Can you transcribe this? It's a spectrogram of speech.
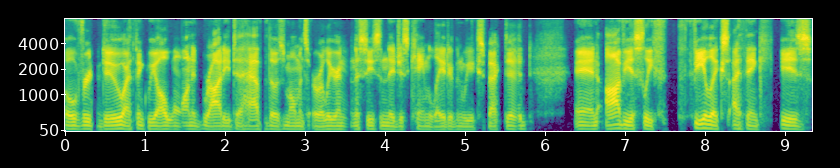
overdue. I think we all wanted Roddy to have those moments earlier in the season. They just came later than we expected. And obviously, Felix, I think, is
